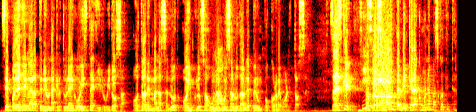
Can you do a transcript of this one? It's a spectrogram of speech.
Se podía llegar a tener una criatura egoísta y ruidosa, otra de mala salud o incluso una Wow. muy saludable pero un poco revoltosa. ¿Sabes qué? Sí, lo sí, programaron también que era como una mascotita.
